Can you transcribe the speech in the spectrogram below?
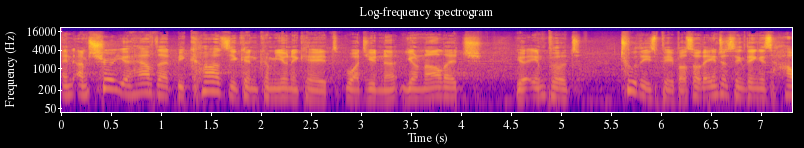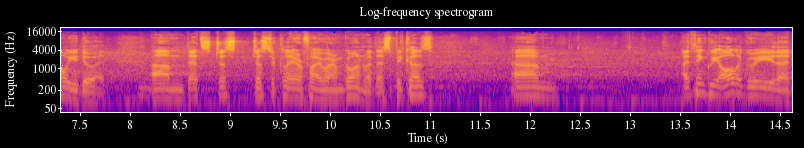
and I'm sure you have that because you can communicate what you know, your knowledge, your input to these people. So the interesting thing is how you do it. Um, that's just just to clarify where I'm going with this because um, I think we all agree that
